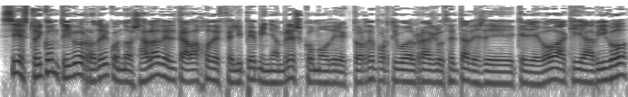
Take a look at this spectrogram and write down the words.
Sí, estoy contigo, Rodri, cuando se habla del trabajo de Felipe Miñambres como director deportivo del Real Club Celta desde que llegó aquí a Vigo.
